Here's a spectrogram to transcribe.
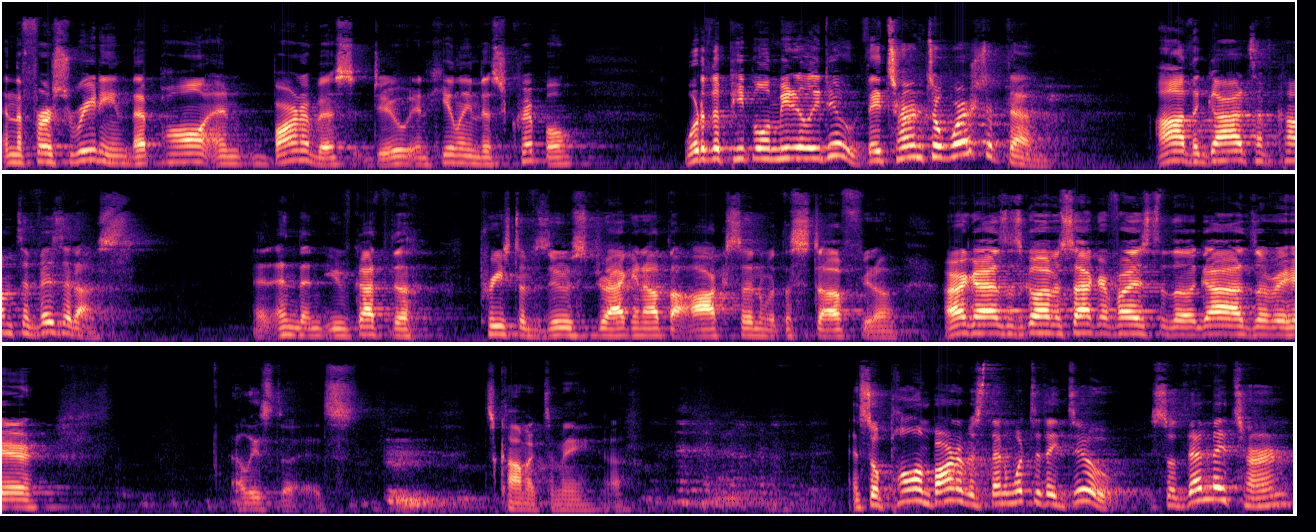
in the first reading that Paul and Barnabas do in healing this cripple, what do the people immediately do? They turn to worship them. Ah, the gods have come to visit us. And, and then you've got the priest of Zeus dragging out the oxen with the stuff, you know. All right, guys, let's go have a sacrifice to the gods over here. At least uh, it's, it's comic to me. And so Paul and Barnabas, then what do they do? So then they turn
